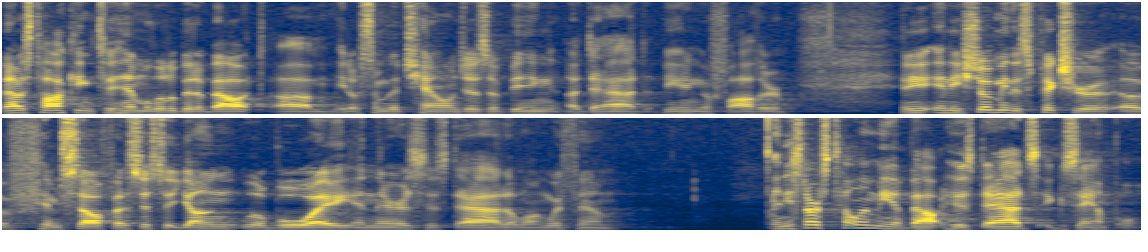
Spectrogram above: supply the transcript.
And I was talking to him a little bit about um, you know, some of the challenges of being a dad, being a father. And he, and he showed me this picture of himself as just a young little boy, and there's his dad along with him. And he starts telling me about his dad's example.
